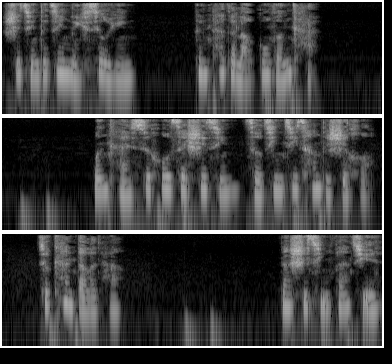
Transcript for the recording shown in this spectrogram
诗晴的经理秀云，跟她的老公文凯。文凯似乎在诗晴走进机舱的时候，就看到了她。当诗晴发觉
